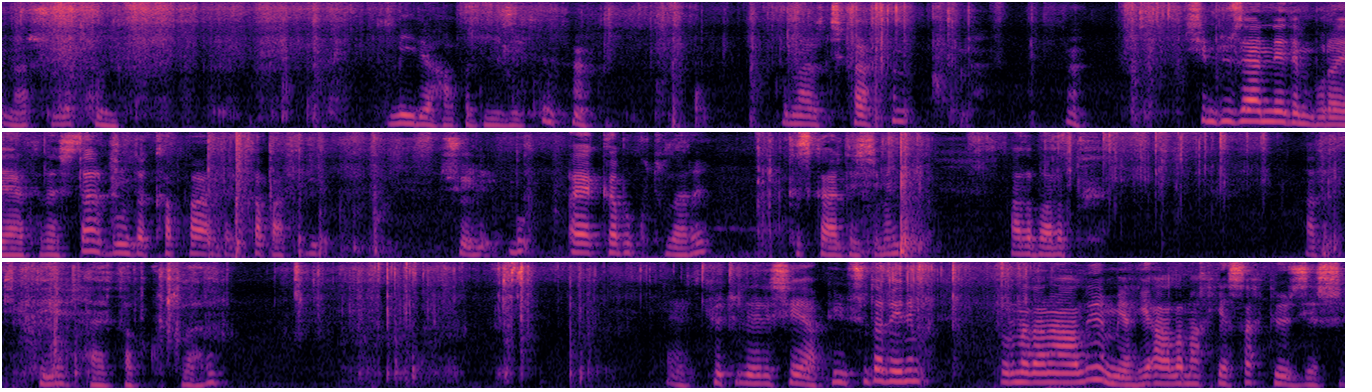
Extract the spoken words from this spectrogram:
Bunlar şuraya koyun. Mide hapı diyecektim. Bunları çıkarttım. Şimdi düzenledim burayı arkadaşlar. Bunu da kapağını da kapattım. Şöyle bu ayakkabı kutuları kız kardeşimin alıp alıp alıp gittiği ayakkabı kutuları. Evet kötüleri şey yapayım. Şu da benim durmadan ağlıyorum ya ağlamak yasak gözyaşı.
